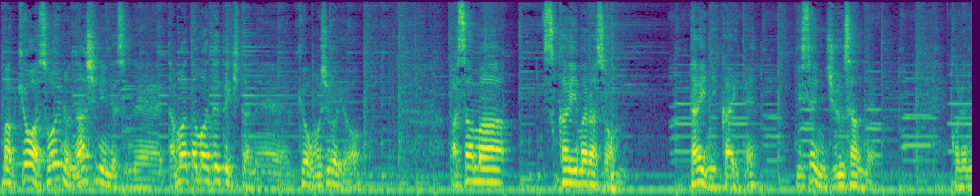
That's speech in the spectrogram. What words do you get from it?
まあ今日はそういうのなしにですねたまたま出てきたね今日面白いよ。浅間スカイマラソン第2回ね。2013年。これね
